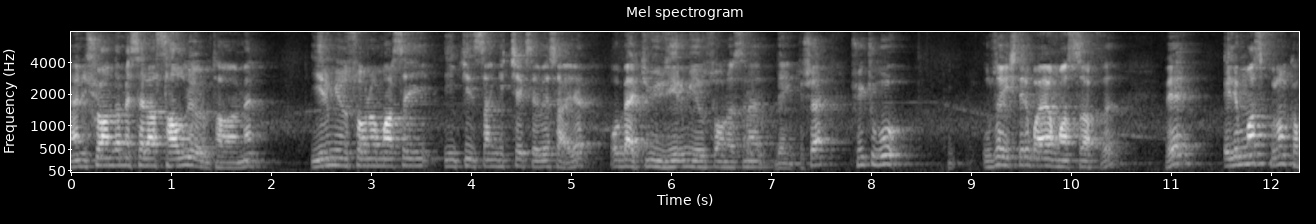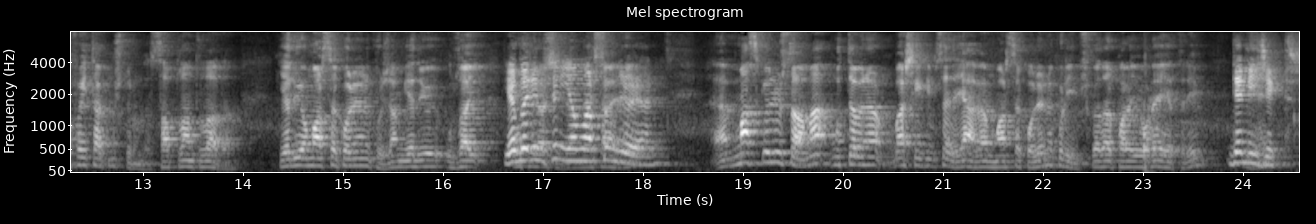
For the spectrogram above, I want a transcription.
Yani şu anda mesela sallıyorum tamamen. 20 yıl sonra Mars'a ilk insan gidecekse vesaire o belki 120 yıl sonrasına denk düşer. Çünkü bu uzay işleri bayağı masraflı ve Elon Musk buna kafayı takmış durumda. Saplantılı adam. Ya diyor Mars'a koloni kuracağım ya diyor uzay Ya benimsin ya Mars'ın diyor yani. Yani Musk ölürse ama muhtemelen başka kimse de ya ben Mars'a koloni kurayım şu kadar parayı oraya yatırayım Demeyecektir.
